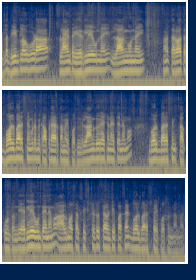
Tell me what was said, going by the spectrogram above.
అట్లా దీంట్లో కూడా ప్లాంట్ ఎర్లీ ఉన్నాయి లాంగ్ ఉన్నాయి. తర్వాత బోల్ బరస్టింగ్ కూడా మీకు అప్పుడే అర్థమైపోతుంది. లాంగ్ డ్యూరేషన్ అయితేనేమో బోల్ బరస్టింగ్ తక్కువ ఉంటుంది. ఎర్లీ ఉంటేనేమో almost sixty to seventy percent boll burst అయిపోతుంది అన్నమాట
